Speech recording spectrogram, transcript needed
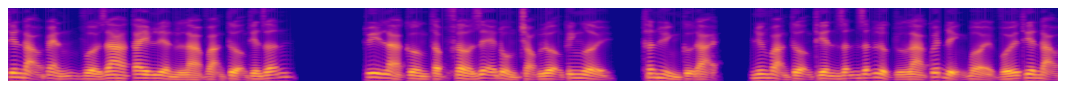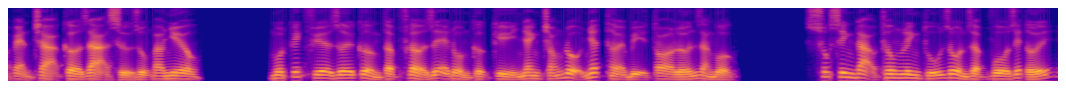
Thiên đạo bèn vừa ra tay liền là vạn tượng thiên dẫn. Tuy là cường tập phở dễ đổm trọng lượng kinh người, thân hình cự đại, nhưng vạn tượng thiên dẫn dẫn lực là quyết định bởi với thiên đạo vẹn trả cờ dạ sử dụng bao nhiêu. Một kích phía dưới cường tập phở dễ đổm cực kỳ nhanh chóng độ nhất thời bị to lớn ràng buộc. Xuất sinh đạo thông linh thú dồn dập vô giết tới,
